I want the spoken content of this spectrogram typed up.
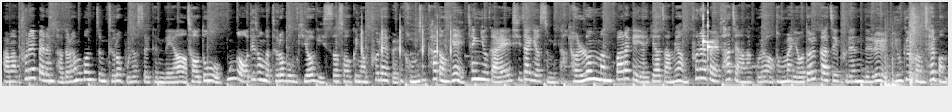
아마 프레벨은 다들 한 번쯤 들어보셨을 텐데요. 저도 뭔가 어디선가 들어본 기억이 있어서 그냥 프레벨 검색하던 게 책류가의 시작이었습니다. 결론만 빠르게 얘기하자면 프레벨 사지 않았고요. 정말 8가지 브랜드를 유교전 3번,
